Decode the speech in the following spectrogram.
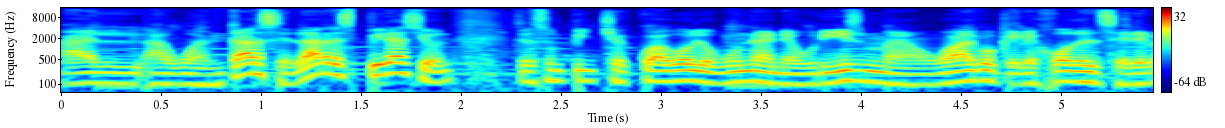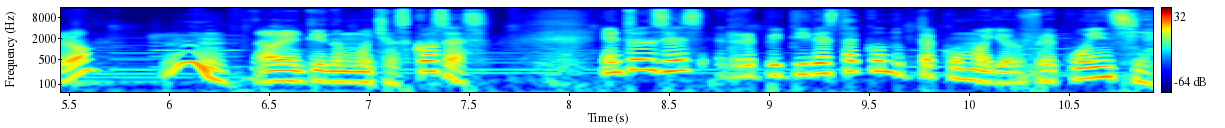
al aguantarse la respiración, tras un pinche coágulo, un aneurisma o algo que le jode el cerebro, mmm, ahora entiendo muchas cosas. Entonces, repetirá esta conducta con mayor frecuencia.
